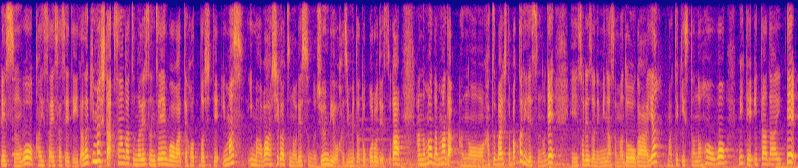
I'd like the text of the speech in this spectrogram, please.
レッスンを開催させていただきました。3月のレッスン全部終わってほっとしています。今は4月のレッスンの準備を始めたところですがあのまだまだあの発売したばかりですので、えー、それぞれ皆様動画や、まあ、テキストの方を見ていただいて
